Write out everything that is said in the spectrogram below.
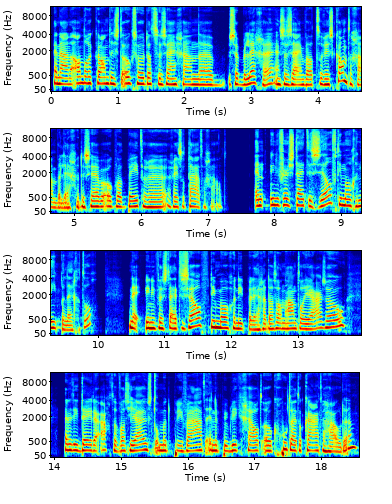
En aan de andere kant is het ook zo dat ze zijn gaan uh, ze beleggen en ze zijn wat riskanter gaan beleggen. Dus ze hebben ook wat betere resultaten gehaald. En universiteiten zelf, die mogen niet beleggen, toch? Nee, universiteiten zelf, die mogen niet beleggen. Dat is al een aantal jaar zo. En het idee daarachter was juist om het privaat en het publiek geld ook goed uit elkaar te houden.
